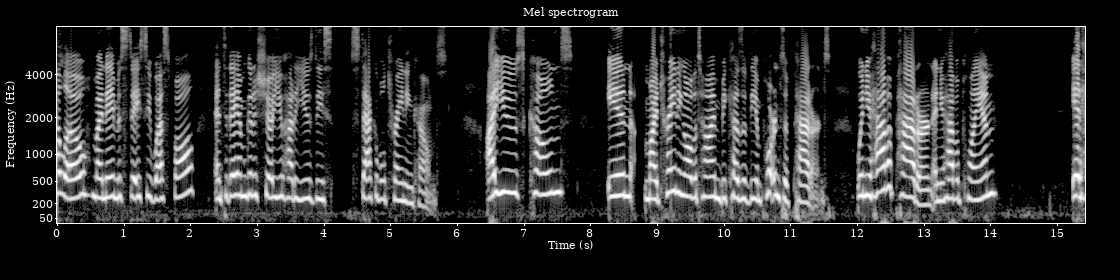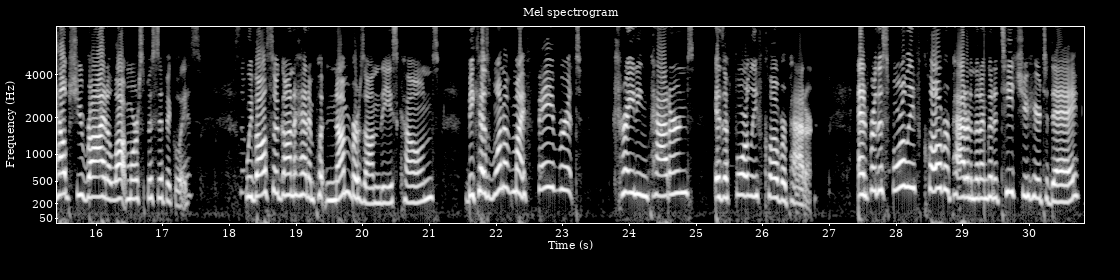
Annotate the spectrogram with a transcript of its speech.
Hello, my name is Stacy Westfall, and today I'm going to show you how to use these stackable training cones. I use cones in my training all the time because of the importance of patterns. When you have a pattern and you have a plan, it helps you ride a lot more specifically. We've also gone ahead and put numbers on these cones because one of my favorite training patterns is a four-leaf clover pattern. And for this four-leaf clover pattern that I'm going to teach you here today,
